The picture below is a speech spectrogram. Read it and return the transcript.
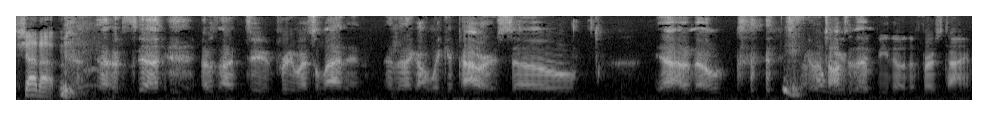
Shut up. I was, I was uh, dude, pretty much Aladdin, and then I got wicked powers. So, yeah, I don't know. Go talk to them. it be though the first time,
